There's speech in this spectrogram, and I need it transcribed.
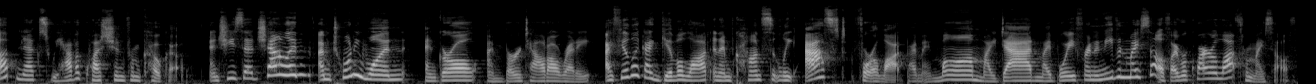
Up next, we have a question from Coco. And she said, Shallon, I'm 21 and girl, I'm burnt out already. I feel like I give a lot and I'm constantly asked for a lot by my mom, my dad, my boyfriend, and even myself. I require a lot from myself.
